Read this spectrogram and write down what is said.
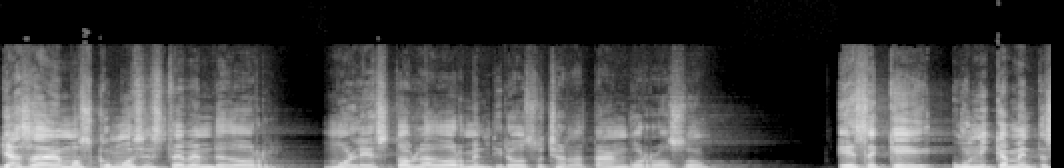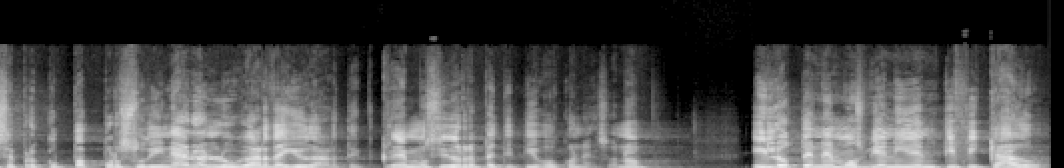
Ya sabemos cómo es este vendedor, molesto, hablador, mentiroso, charlatán, gorroso. Ese que únicamente se preocupa por su dinero en lugar de ayudarte. Hemos sido repetitivo con eso, ¿no? Y lo tenemos bien identificado.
